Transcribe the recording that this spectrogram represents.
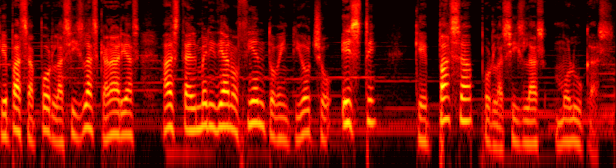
que pasa por las Islas Canarias, hasta el meridiano 128 este, que pasa por las Islas Molucas.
